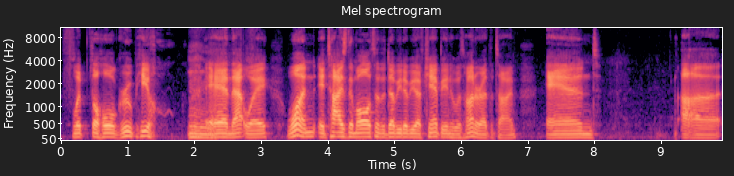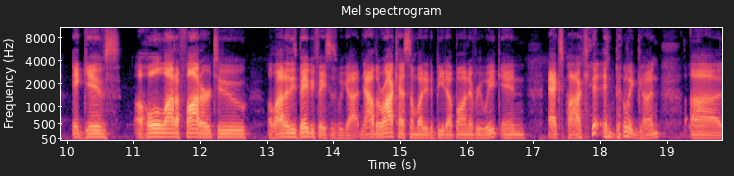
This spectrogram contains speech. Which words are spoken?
flip the whole group heel. And that way, one, it ties them all to the WWF champion who was Hunter at the time, and uh, it gives a whole lot of fodder to a lot of these baby faces we got. Now The Rock has somebody to beat up on every week in X Pac and Billy Gunn. Uh,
